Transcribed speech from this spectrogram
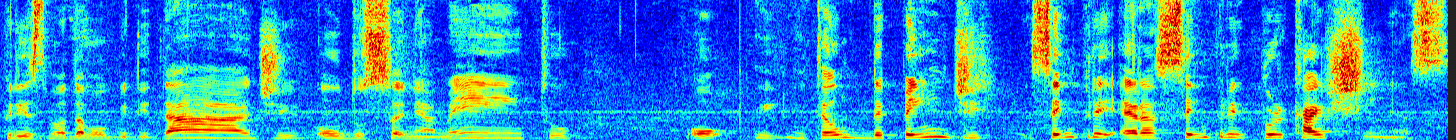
prisma da mobilidade ou do saneamento, ou, então depende sempre era sempre por caixinhas.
